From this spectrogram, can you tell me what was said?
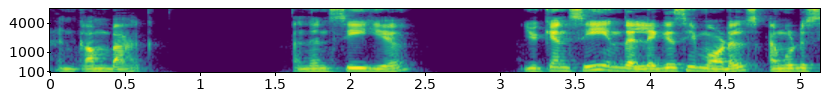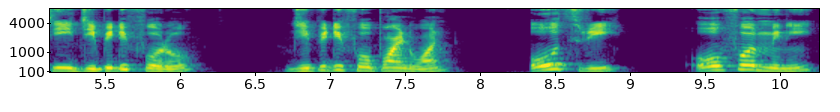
and come back and then see here you can see in the legacy models i'm going to see gpt-4o gpt 4.1 o3 o4 mini.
